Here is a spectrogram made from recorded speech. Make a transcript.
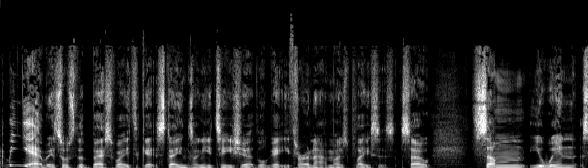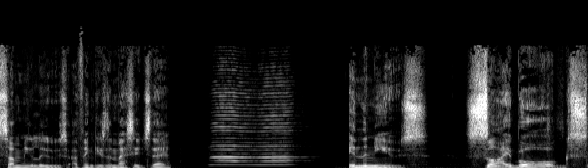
I mean, yeah, but it's also the best way to get stains on your t shirt that'll get you thrown out of most places. So, some you win, some you lose, I think is the message there. In the news, cyborgs.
